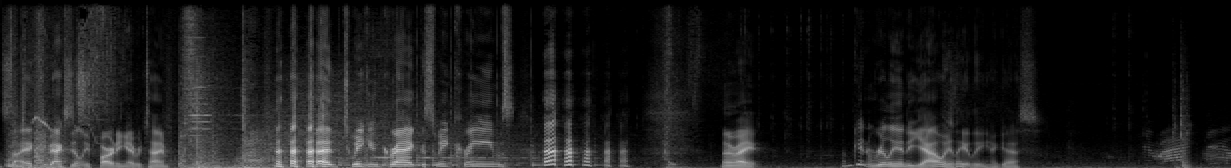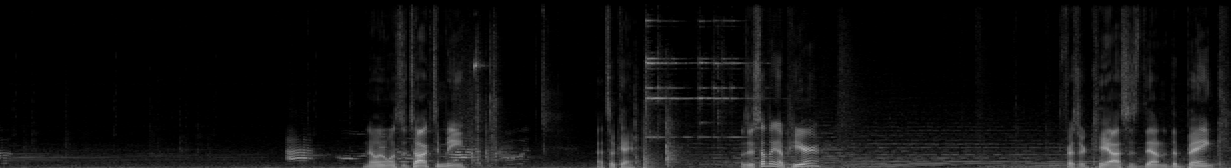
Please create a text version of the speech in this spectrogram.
So I keep accidentally farting every time. Tweek and crack, sweet creams. All right. I'm getting really into Yaoi lately, I guess. No one wants to talk to me. That's okay. Was there something up here? Professor Chaos is down at the bank.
